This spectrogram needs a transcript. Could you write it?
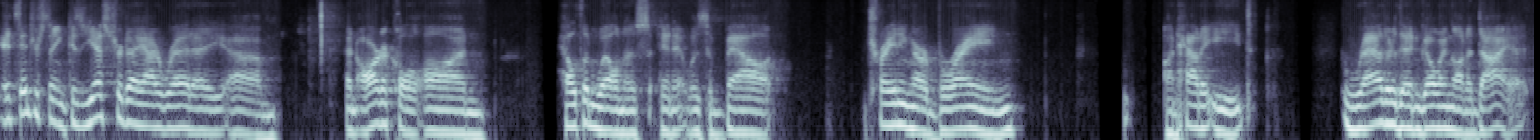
it's interesting because yesterday I read a um, an article on health and wellness, and it was about training our brain on how to eat rather than going on a diet.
